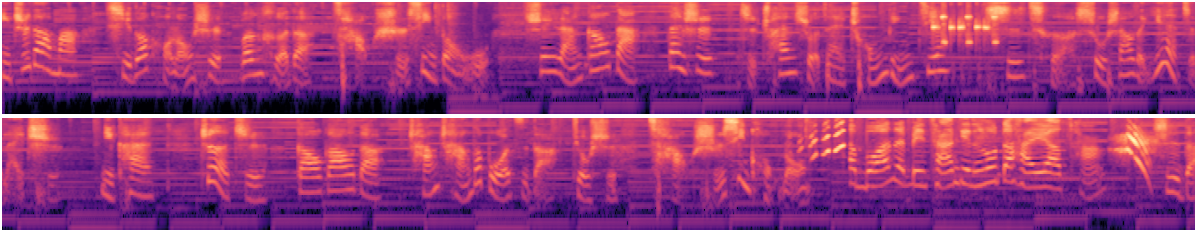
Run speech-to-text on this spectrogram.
你知道吗？许多恐龙是温和的草食性动物，虽然高大，但是只穿梭在丛林间，撕扯树梢的叶子来吃。你看，这只高高的、长长的脖子的，就是草食性恐龙。它脖子比长颈鹿的还要长。是的，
